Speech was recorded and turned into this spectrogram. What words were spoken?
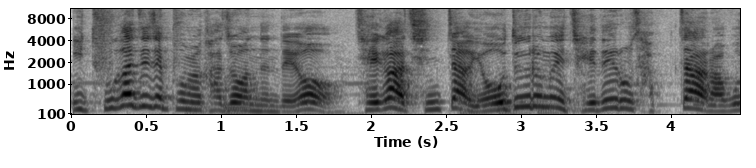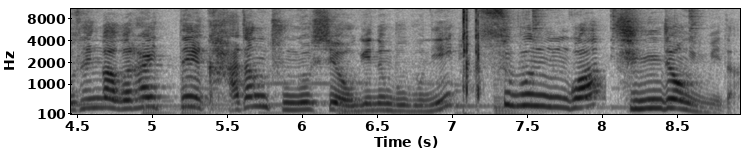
이두 가지 제품을 가져왔는데요. 제가 진짜 여드름을 제대로 잡자라고 생각을 할 때 가장 중요시 여기는 부분이 수분과 진정입니다.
